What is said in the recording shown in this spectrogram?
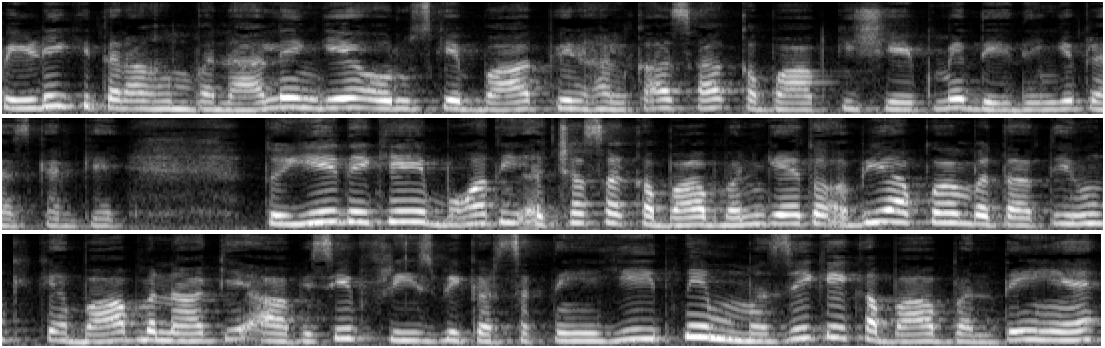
पेड़े की तरह हम बना लेंगे और उसके बाद फिर हल्का सा कबाब की शेप में दे देंगे प्रेस करके। तो ये देखिए, बहुत ही अच्छा सा कबाब बन गया है। तो अभी आपको मैं बताती हूँ कि कबाब बना के आप इसे फ्रीज़ भी कर सकते हैं। ये इतने मज़े के कबाब बनते हैं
